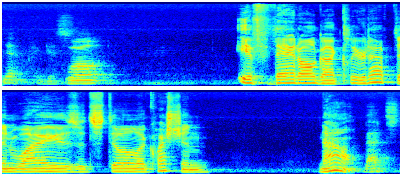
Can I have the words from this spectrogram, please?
Yeah, I guess. Well, if that all got cleared up, then why is it still a question now? That's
